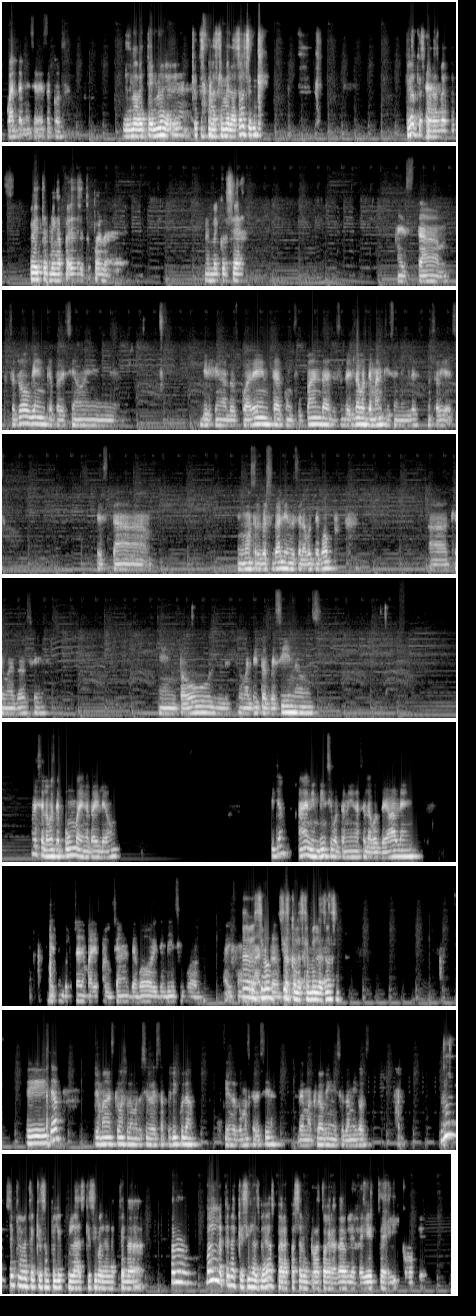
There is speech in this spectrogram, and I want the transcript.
¿Cuál también será esa cosa? El 99, ah. creo que es con las gemelas Olsen. creo que es con las gemelas. Ahí también aparece tu pana, el Michael Cera. Está Seth Rogen, que apareció en Virgen a los 40, Kung Fu Panda, es la voz de Mantis en inglés, no sabía eso. Está en Monsters vs. Aliens, es la voz de Bob. Ah, ¿Qué más hace? En Paul, los malditos vecinos. Es la voz de Pumba en El Rey León. Y ya. Ah, en Invincible también hace la voz de Allen. Y está involucrada en varias producciones de Boys, de Invincible. Ahí fue ah, sí, sí, es con las gemelas Olsen. Y ya. ¿Qué más? ¿Qué más podemos decir de esta película? ¿Tienes algo más que decir? De McLovin y sus amigos. No, simplemente que son películas que sí valen la pena bueno, vale la pena que sí las veas para pasar un rato agradable, reírte y como que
